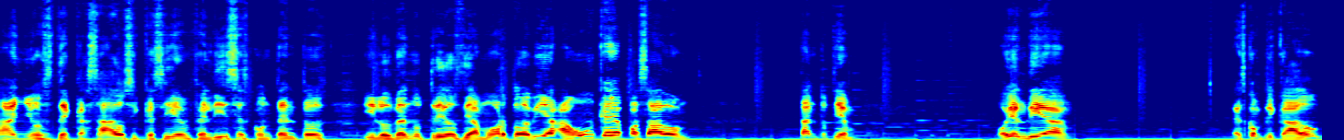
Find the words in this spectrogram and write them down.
años de casados y que siguen felices, contentos y los ven nutridos de amor todavía, aunque haya pasado tanto tiempo. Hoy en día es complicado,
